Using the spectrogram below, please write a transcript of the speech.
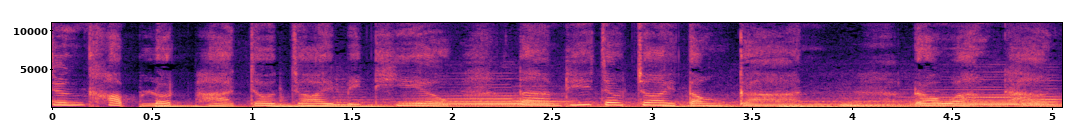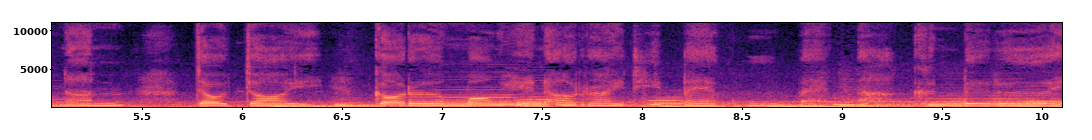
จึงขับรถพาเจ้าจ้อยไปเที่ยว ตามที่เจ้าจ้อยต้องการ ระหว่างทางนั้น เจ้าจ้อยก็เริ่มมองเห็นอะไรที่แปลกหูแปลกตาขึ้นเรื่อย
